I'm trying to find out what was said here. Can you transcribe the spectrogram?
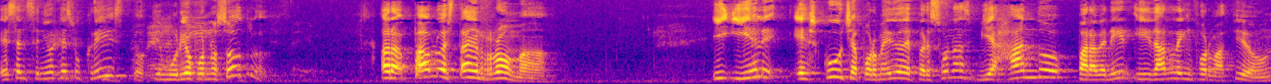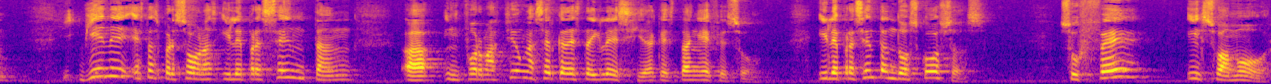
es el Señor Jesucristo, quien murió por nosotros. Ahora, Pablo está en Roma y, y, él escucha por medio de personas viajando para venir y darle información Vienen estas personas y le presentan ah, información acerca de esta iglesia que está en Éfeso. Y le presentan dos cosas, su fe y su amor.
